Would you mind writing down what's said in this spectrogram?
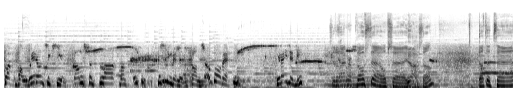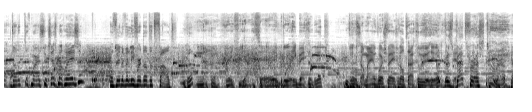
vlaggen van Wales. Ik zie een Franse vlag. Want ik- misschien willen de Fransen ook wel weg nu. Je weet het niet. Zullen wij maar proosten op ze, jongens dan? Dat het, eh, dat het toch maar een succes mag wezen? Of willen we liever dat het faalt? Rob? Nou, weet je, ja, het, eh, ik bedoel, ik ben geen Brit. Het zal mij een worst wezen wat daar gebeurt. Maar it's bad for us too, hè?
